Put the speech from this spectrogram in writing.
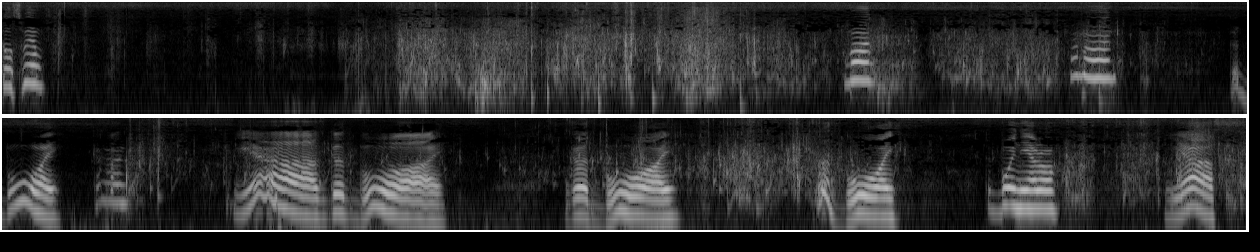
go swim. Come on. Come on. Good boy. Come on. Yes, good boy. Good boy. Good boy. Good boy, Nero. Yes.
